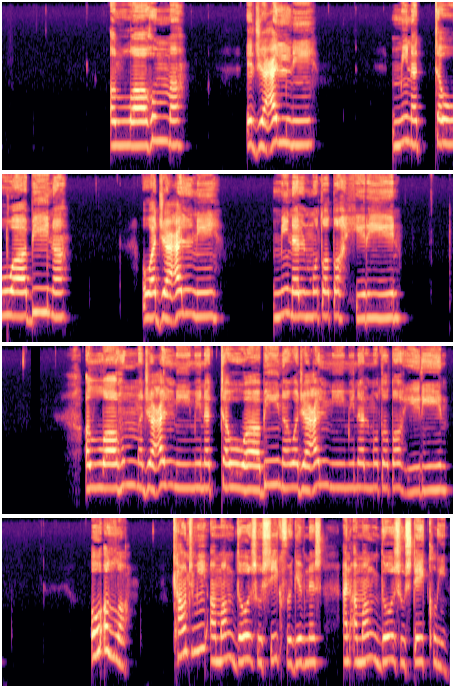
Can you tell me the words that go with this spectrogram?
اللهم اجعلني من التوابين واجعلني من المتطهرين اللهم اجعلني من التوابين واجعلني من المتطهرين O Allah, count me among those who seek forgiveness and among those who stay clean.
